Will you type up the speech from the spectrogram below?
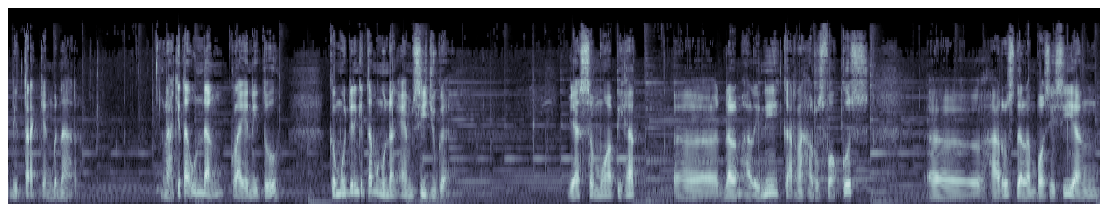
di track yang benar. Nah, kita undang klien itu, kemudian kita mengundang MC juga. Ya, semua pihak uh, dalam hal ini karena harus fokus uh, harus dalam posisi yang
